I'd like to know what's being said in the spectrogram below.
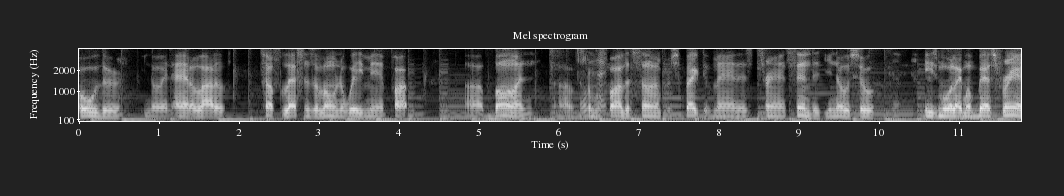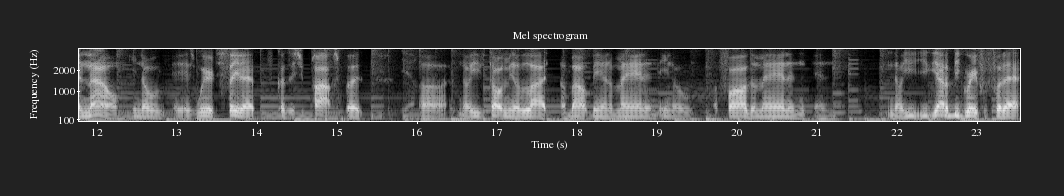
older, you know, and had a lot of tough lessons along the way, me and pop uh, bond uh, from a father son perspective, man, is transcended, you know. So Yeah. he's more like my best friend now. You know, it's weird to say that because it's your pops, but Yeah. uh, you know, he's taught me a lot about being a man and you know, a father, man, and and you know, you, you got to be grateful for that,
